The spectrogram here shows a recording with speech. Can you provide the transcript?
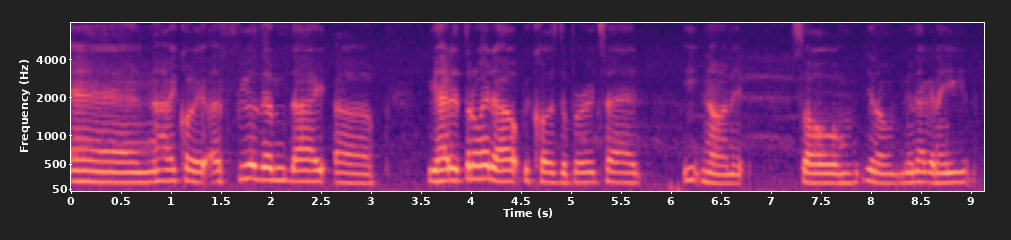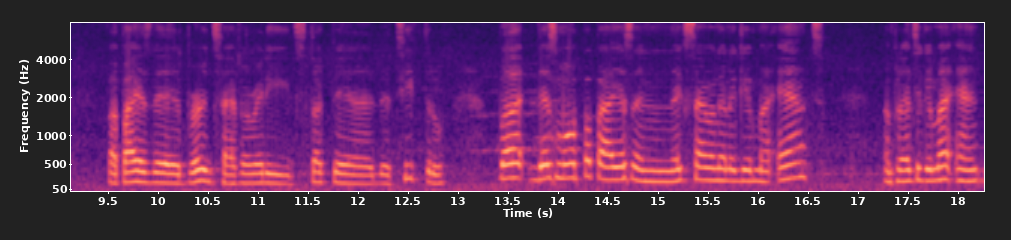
And I call it, a few of them died. Uh, we had to throw it out because the birds had eaten on it. So, you know, you're not going to eat papayas the birds have already stuck their, their teeth through. But there's more papayas, and next time I'm going to give my aunt, I'm planning to give my aunt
